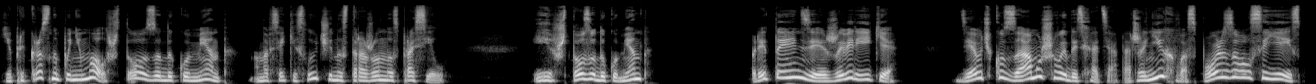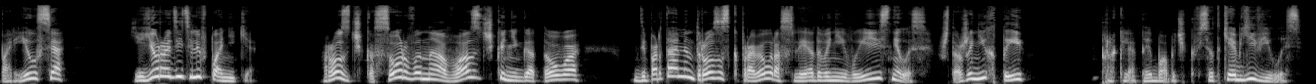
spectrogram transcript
Я прекрасно понимал, что за документ, а на всякий случай настороженно спросил. «И что за документ?» «Претензии, живерики. Девочку замуж выдать хотят, а жених воспользовался ей, испарился. Ее родители в панике. Розочка сорвана, а вазочка не готова». Департамент розыска провел расследование и выяснилось, что жених ты. Проклятая бабочка все-таки объявилась.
